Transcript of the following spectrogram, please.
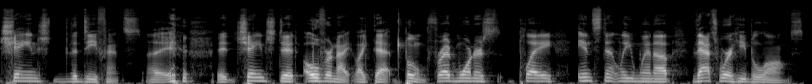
changed the defense. Uh, it, changed it overnight like that. Boom. Fred Warner's play instantly went up. That's where he belongs.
